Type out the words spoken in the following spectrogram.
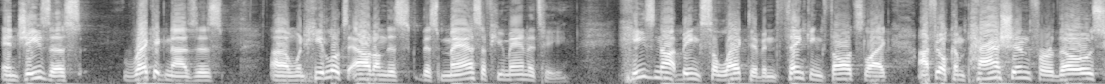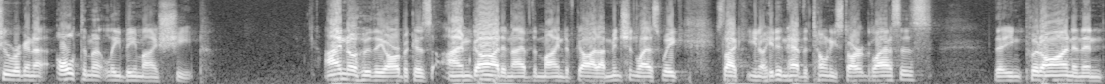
And Jesus recognizes uh, when he looks out on this, this mass of humanity, he's not being selective and thinking thoughts like, I feel compassion for those who are going to ultimately be my sheep. I know who they are because I'm God and I have the mind of God. I mentioned last week, it's like, you know, he didn't have the Tony Stark glasses that you can put on and then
